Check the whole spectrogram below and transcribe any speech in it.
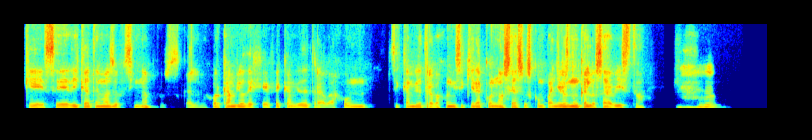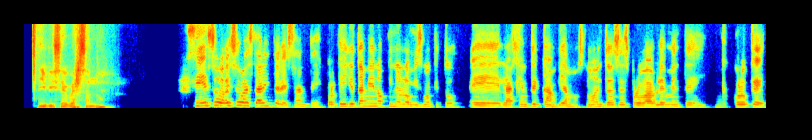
que se dedica a temas de oficina, pues a lo mejor cambió de jefe, cambió de trabajo, si cambió de trabajo ni siquiera conoce a sus compañeros, nunca los ha visto. Y viceversa, ¿no? Sí, eso, eso va a estar interesante, porque yo también opino lo mismo que tú. Eh, la gente cambiamos, ¿no? Entonces, probablemente, creo que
